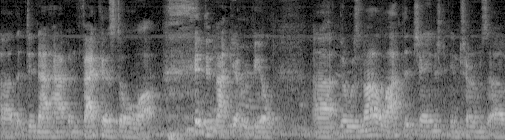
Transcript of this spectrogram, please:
uh, that did not happen. FATCA is still a law. it did not get repealed. Uh, there was not a lot that changed in terms of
